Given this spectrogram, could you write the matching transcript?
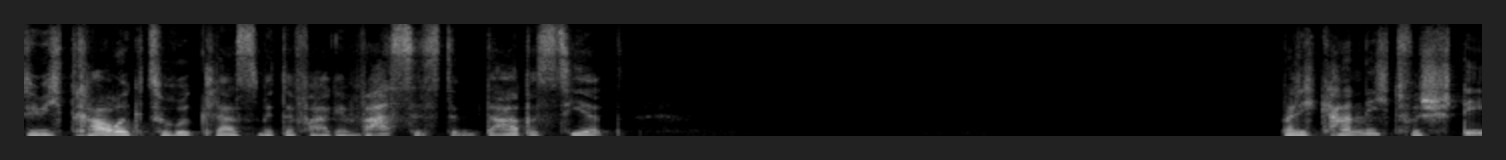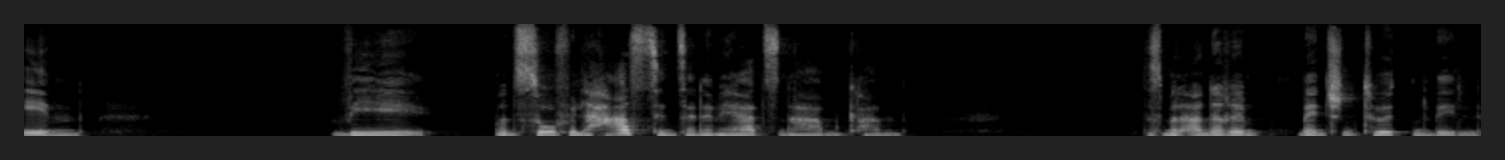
die mich traurig zurücklassen mit der Frage, was ist denn da passiert? Weil ich kann nicht verstehen, wie man so viel Hass in seinem Herzen haben kann, dass man andere Menschen töten will.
